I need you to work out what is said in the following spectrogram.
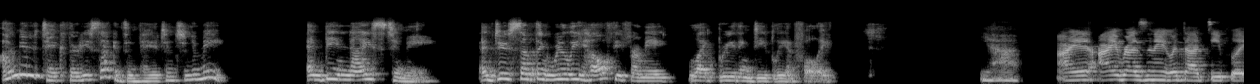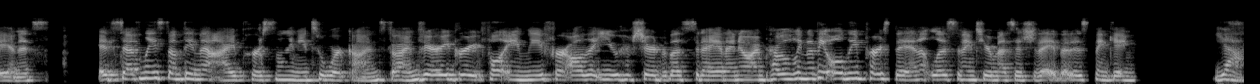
I'm going to take 30 seconds and pay attention to me and be nice to me and do something really healthy for me, like breathing deeply and fully. Yeah, I I resonate with that deeply and it's it's definitely something that I personally need to work on. So I'm very grateful, Amy, for all that you have shared with us today. And I know I'm probably not the only person listening to your message today that is thinking, yeah,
